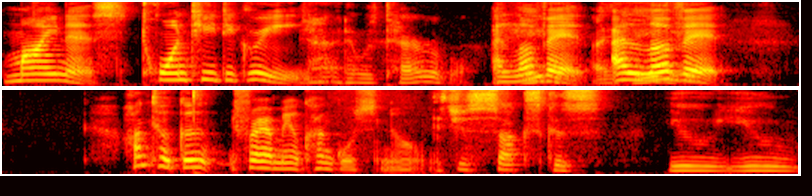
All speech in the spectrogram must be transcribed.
minus twenty degree. Yeah, and it was terrible. I love hate it. I love hated it. Hunter 跟 Freya 没有看过 snow. It just sucks because you you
